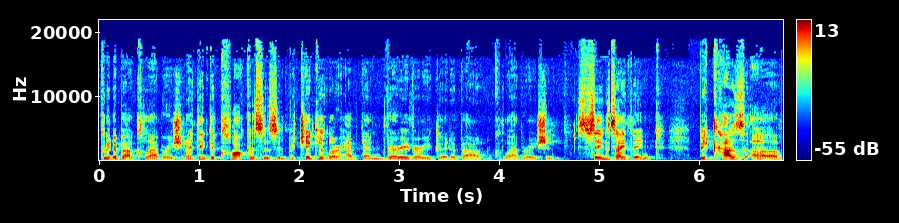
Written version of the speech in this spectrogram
good about collaboration. I think the caucuses in particular have been very, very good about collaboration. SIGs, I think, because of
